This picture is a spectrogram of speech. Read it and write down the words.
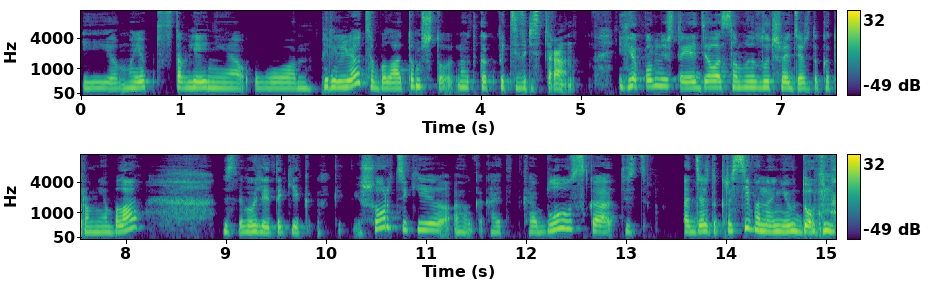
и мое представление о перелете было о том, что ну, это как пойти в ресторан. И я помню, что я делала самую лучшую одежду, которая у меня была. То есть были такие шортики, а, какая-то такая блузка. То есть одежда красивая, но неудобная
